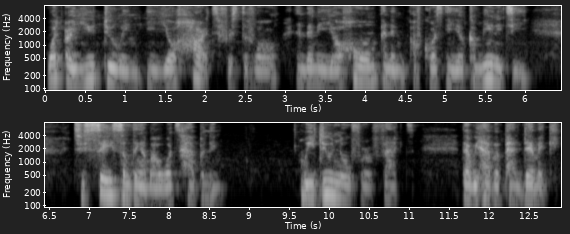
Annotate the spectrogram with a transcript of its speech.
What are you doing in your heart, first of all, and then in your home, and then, of course, in your community to say something about what's happening? We do know for a fact that we have a pandemic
